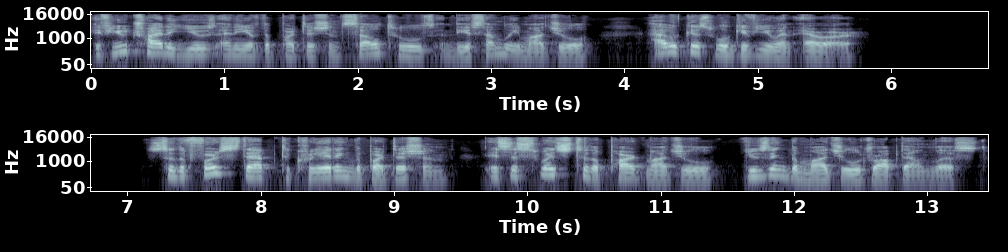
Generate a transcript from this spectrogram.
If you try to use any of the partition cell tools in the assembly module, Abaqus will give you an error. So the first step to creating the partition is to switch to the part module using the module drop-down list.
